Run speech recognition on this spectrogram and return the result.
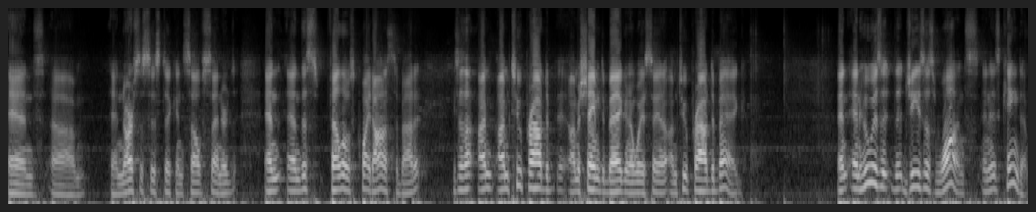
and, um, and narcissistic and self-centered. And, and this fellow is quite honest about it. He says, I'm, I'm too proud to, I'm ashamed to beg, and I always say, I'm too proud to beg. And, and who is it that Jesus wants in his kingdom?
